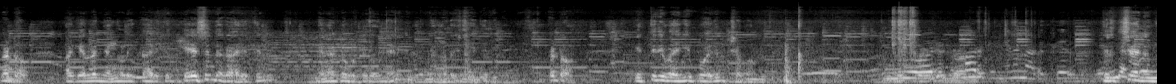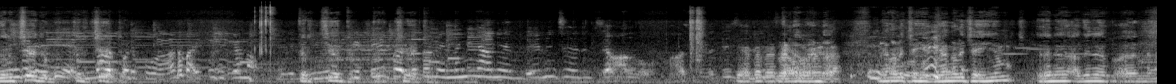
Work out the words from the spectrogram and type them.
കേട്ടോ? ബാക്കിയെല്ലാം ഞങ്ങൾ ഈ കാര്യത്തിൽ കേസിന്റെ കാര്യത്തിൽ ഞങ്ങൾക്ക് വിട്ടു തന്നെ ഞങ്ങൾ ചെയ്തിരിക്കും കേട്ടോ? ഇത്തിരി വൈകിപ്പോയാലും ക്ഷമ. തീർച്ചയായും, തീർച്ചയായും, കുഞ്ഞിനെ തീർച്ചയായും. ഒരുപാട് വൈകിരിക്കണം. തീർച്ചയായും, കിട്ടി തീർച്ചയായും. കൊടുത്തില്ലെങ്കിൽ ഞാൻ എന്തേലും ചെയ്തിട്ടാണോ? ആത്മഹത്യ വേണ്ട വേണ്ട ഞങ്ങൾ ചെയ്യും ഞങ്ങൾ ചെയ്യും. ഇതിന് അതിന് പിന്നെ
